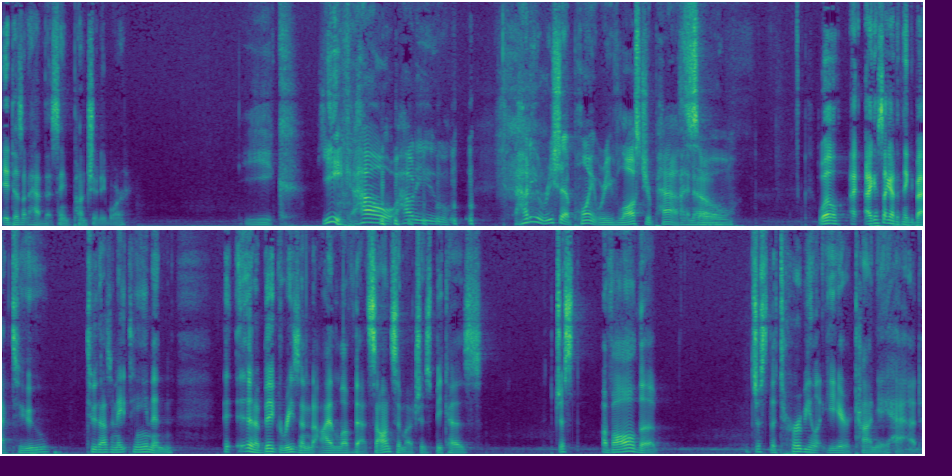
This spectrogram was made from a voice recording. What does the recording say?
it doesn't have that same punch anymore. Yeek. Yeek. How how do you how do you reach that point where you've lost your path? I know. So Well, I, I guess I got to think back to 2018, and, and a big reason I love that song so much is because just of all the just the turbulent year Kanye had,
